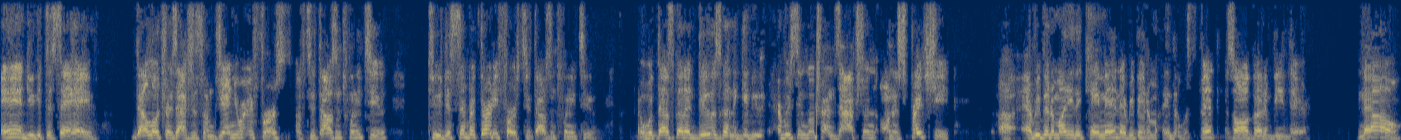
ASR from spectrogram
And you get to say, hey, download transactions from January 1st of 2022 to December 31st, 2022. And what that's going to do is going to give you every single transaction on a spreadsheet. Uh, every bit of money that came in, every bit of money that was spent is all going to be there. Now,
